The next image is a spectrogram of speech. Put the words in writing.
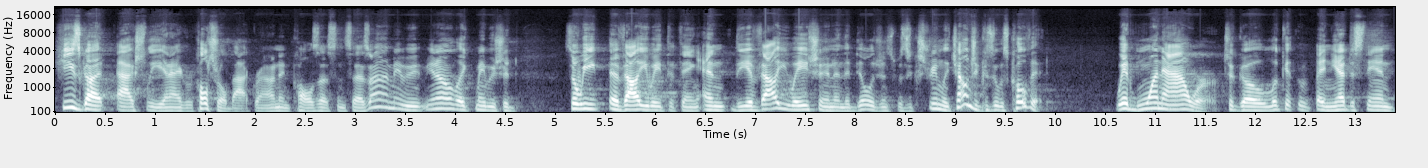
he's got actually an agricultural background and calls us and says, ah, maybe, you know, like maybe we should. So we evaluate the thing and the evaluation and the diligence was extremely challenging because it was COVID. We had one hour to go look at, and you had to stand,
